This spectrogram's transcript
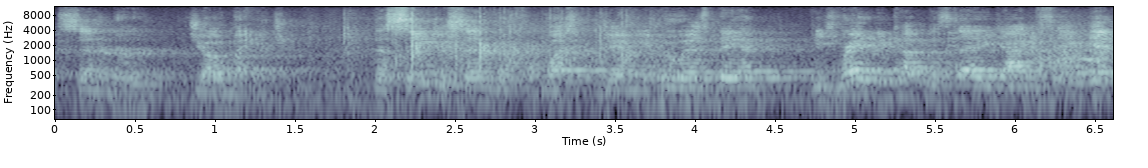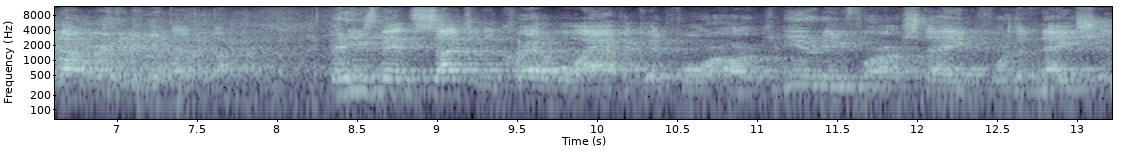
Senator Joe Manchin, the senior senator from West Virginia who has been, he's ready to come to the stage. I can see him getting up, ready to get up. But he's been such an incredible advocate for our community, for our state, for the nation,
